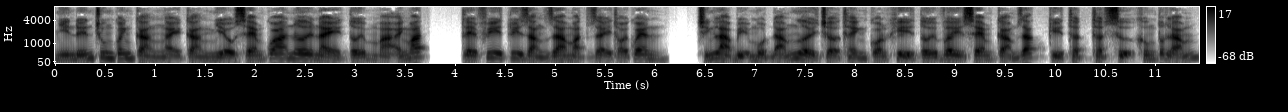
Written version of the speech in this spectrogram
Nhìn đến chung quanh càng ngày càng nhiều xem qua nơi này tới mà ánh mắt, tề phi tuy rằng ra mặt dày thói quen, chính là bị một đám người trở thành con khỉ tới vây xem cảm giác kỳ thật thật sự không tốt lắm,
